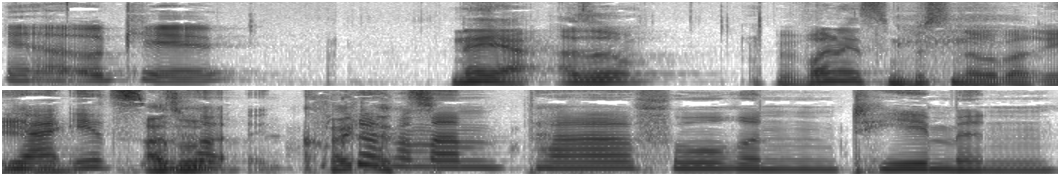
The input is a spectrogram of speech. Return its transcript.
Ja, okay. Naja, also wir wollen jetzt ein bisschen darüber reden. Ja, jetzt also, guck doch mal ein paar Foren-Themen.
